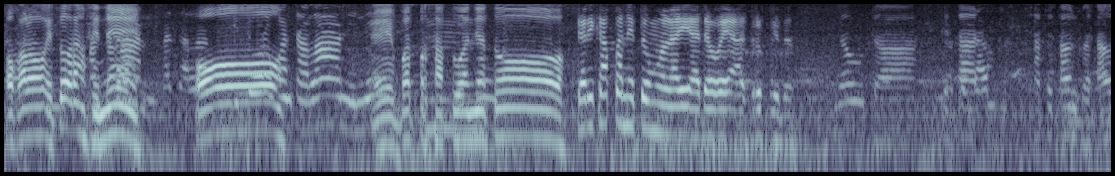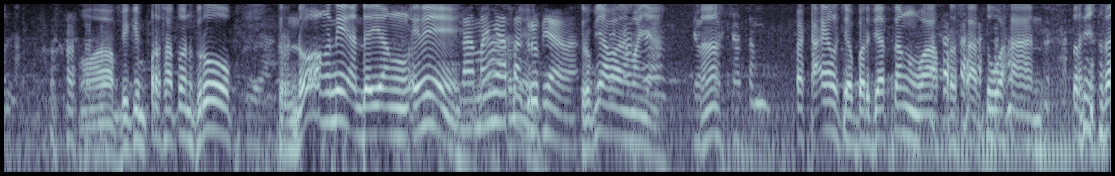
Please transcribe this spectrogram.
Oh kalau itu orang sini. Pancalan. Itu Oh. orang pancalan ini. Hebat persatuannya tuh. Dari kapan itu mulai ada WA grup gitu? Ya udah kita satu tahun dua tahun lah. Wah, bikin persatuan grup. Iya. Gerendong ini ada yang ini. Namanya apa Ini. grupnya? Grupnya apa namanya? Hah? Jabar Jateng. PKL Jabar Jateng. Wah, persatuan. Ternyata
